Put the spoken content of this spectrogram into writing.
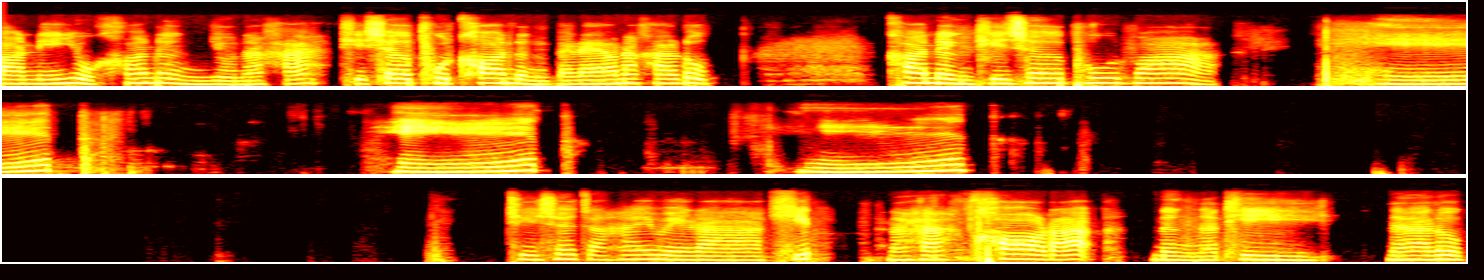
ตอนนี้อยู่ข้อหนึ่งอยู่นะคะทีเชอร์พูดข้อหนึ่งไปแล้วนะคะลูกข้อหนึ่งทีเชอร์พูดว่า head head head ทีเชอร์จะให้เวลาคิดนะคะ ข้อละหนึ่งนาทีนะคะลูก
